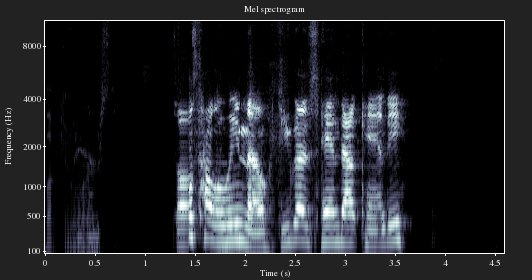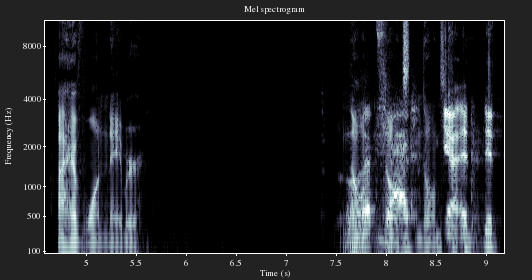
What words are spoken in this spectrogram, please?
Fucking worst. It's almost Halloween though. Do you guys hand out candy? I have one neighbor. Oh, No, that's don't, don't. yeah, it, it,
